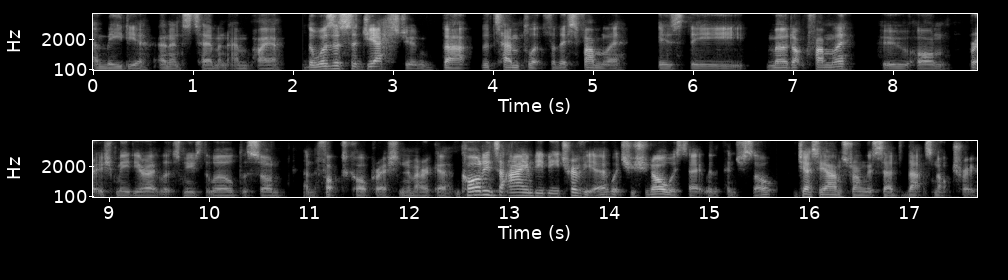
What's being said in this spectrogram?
a media and entertainment empire. There was a suggestion that the template for this family is the Murdoch family, who own British media outlets News of the World, The Sun, and the Fox Corporation in America. According to IMDb trivia, which you should always take with a pinch of salt, Jesse Armstrong has said that's not true,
